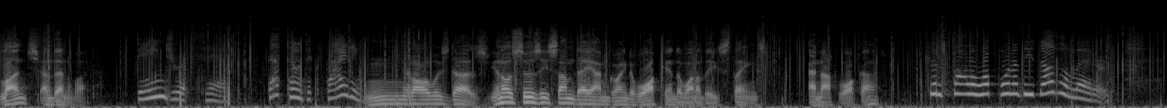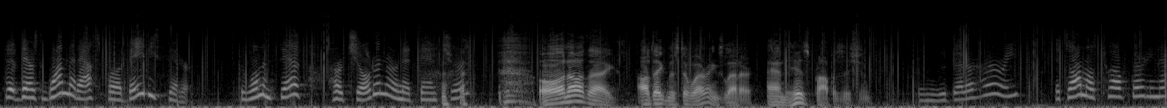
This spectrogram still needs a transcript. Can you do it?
Lunch, and then what? Danger, it says. That sounds exciting. Mm, it always does. You know, Susie, someday I'm going to walk into one of these things and not walk out. Then follow up one of these other letters. Th- there's one that asks for a babysitter. The woman says her children are an adventure. Oh, no, thanks. I'll take Mr. Waring's letter and his proposition. then you'd better hurry. It's almost 12.30 now.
